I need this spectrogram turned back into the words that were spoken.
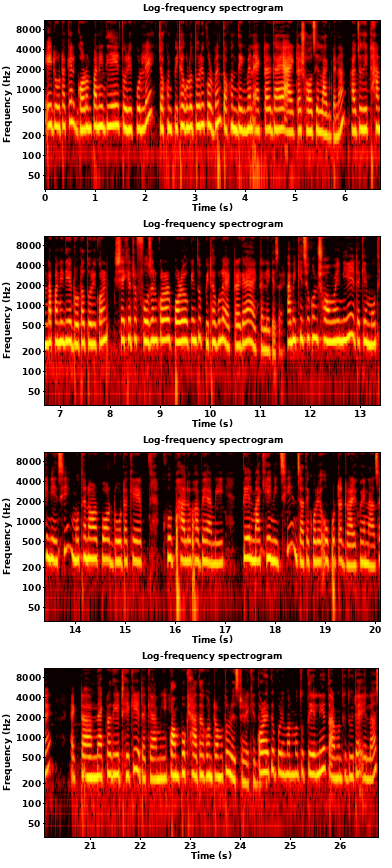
এই ডোটাকে গরম পানি দিয়ে তৈরি করলে যখন পিঠাগুলো তৈরি করবেন, তখন দেখবেন একটার গায়ে আরেকটা সহজে লাগবে না। আর যদি ঠান্ডা পানি দিয়ে ডোটা তৈরি করেন, সেক্ষেত্রে ফ্রোজেন করার পরেও কিন্তু পিঠাগুলো একটার গায়ে আরেকটা লেগে যায়। আমি কিছুক্ষণ সময় নিয়ে এটাকে মুথে নিয়েছি। মুথে নেওয়ার পর ডোটাকে খুব ভালোভাবে আমি তেল মাখিয়ে নিচ্ছি, যাতে করে ওপরটা ড্রাই হয়ে না যায়। একটা ন্যাকড়া দিয়ে ঢেকে এটাকে আমি কমপক্ষে আধা ঘণ্টার মতো রেস্টে রেখে দিই কড়াইতে পরিমাণ মতো তেল নিয়ে তার মধ্যে দুইটা এলাচ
